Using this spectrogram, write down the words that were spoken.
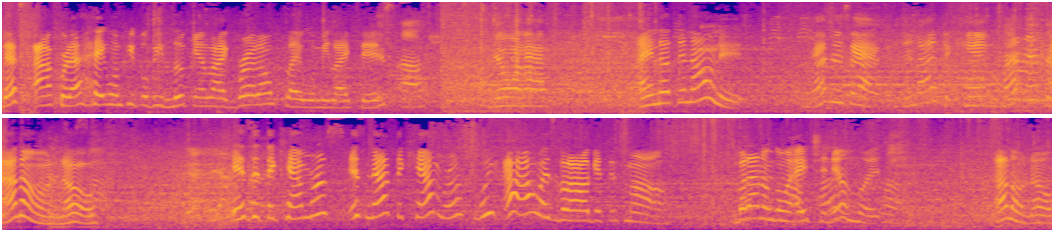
That's awkward. I hate when people be looking like, bro, don't play with me like this. It's off. You want to Ain't nothing on it. Maybe it's that. The camera. Maybe it's the I don't know. Is it the cameras? It's not the cameras. We I always vlog at this mall. But I don't go in H&M much. I don't know.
